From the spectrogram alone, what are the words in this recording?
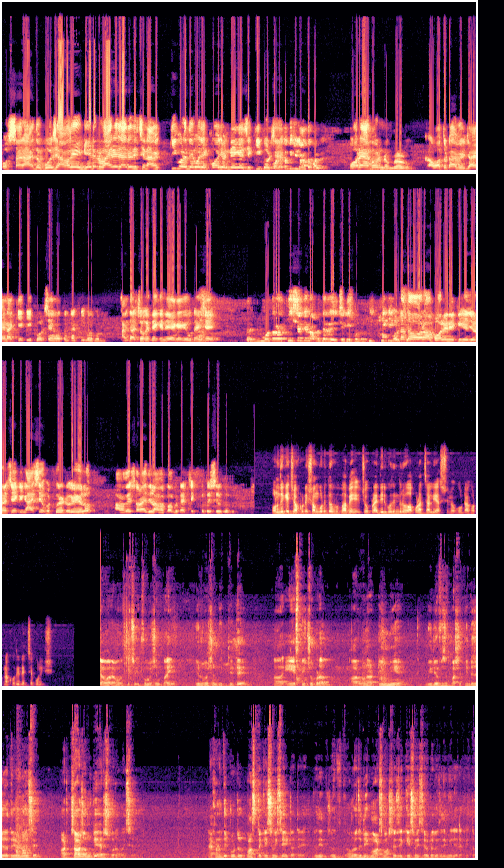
ও স্যার আমি তো বলছি আমাকে গেটের বাইরে যেতে দিচ্ছে না। আমি কি করে দেখব যে কয়জন নিয়ে গেছে কি করছে? তো কিছু জানতে পারলেন। পরে এখন অতটা আমি জানি না কে কি করছে অতটা কি করে বলব। আমি তো আর চোখে দেখিনি একে একে উঠাইছে। মানে কিসের জন্য আপনাদের চেকিং করল? ওটা তো ওরা বলেনি কিসের জন্য চেকিং আসে হুট করে ঢুকে গেল। আমাকে সরাই দিল আমার কম্পিউটার চেক করতে শুরু করল। অন্যদিকে চক্রটি সংগঠিতভাবে চোপড়ায় দীর্ঘদিন ধরে অপরাধ চালিয়ে আসছিল। গোটা ঘটনা ক্ষতি দেখছে পুলিশ। আবার আমরা কিছু ইনফরমেশন পাই। ইনফরমেশন ভিত্তিতে এএসপি চোপড়া আর ওনার টিম নিয়ে বিডিও অফিসের পাশে তিনটে জায়গাতে রেড হয়েছে। আর চারজনকে অ্যারেস্ট করা হয়েছে। এখন অবধি টোটাল পাঁচটা কেস হয়েছে এটাতে। যদি আমরা যদি মার্চ মাসে যে কেস হয়েছে ওটাকে যদি মিলিয়ে রাখি তো।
